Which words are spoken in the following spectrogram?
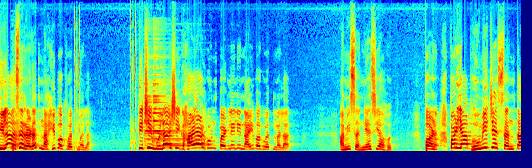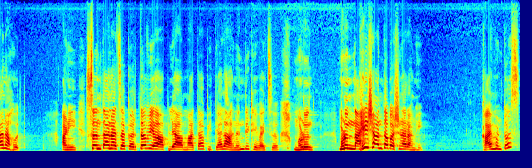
तिला असं रडत नाही बघवत मला. तिची मुलं अशी घायाळ होऊन पडलेली नाही बघवत मला. आम्ही संन्यासी आहोत. पण पण या भूमीचे संतान आहोत. आणि संतानाचं कर्तव्य आपल्या माता पित्याला आनंदी ठेवायचं. म्हणून म्हणून नाही शांत बसणार आम्ही. काय म्हणतोस?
